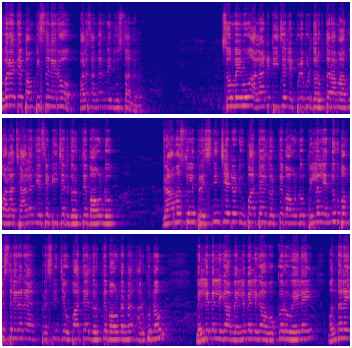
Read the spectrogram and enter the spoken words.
ఎవరైతే పంపిస్తలేరో వాళ్ళ సంగతి నేను చూస్తా అన్నారు. సో మేము అలాంటి టీచర్లు ఎప్పుడెప్పుడు దొరుకుతారా మాకు? అలా ఛాలెంజ్ చేసే టీచర్ దొరికితే బాగుండు గ్రామస్తుల్ని ప్రశ్నించేటువంటి ఉపాధ్యాయులు దొరికితే బాగుండు పిల్లల్ని ఎందుకు పంపిస్తలేరనే ప్రశ్నించే ఉపాధ్యాయులు దొరికితే బాగుండన్న అనుకున్నాం. మెల్లిమెల్లిగా మెల్లిమెల్లిగా ఒక్కరు వేలై వందలై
